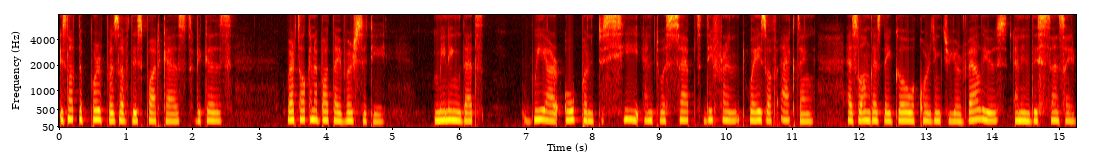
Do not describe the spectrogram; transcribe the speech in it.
it's not the purpose of this podcast because we're talking about diversity, meaning that we are open to see and to accept different ways of acting as long as they go according to your values. And in this sense, I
